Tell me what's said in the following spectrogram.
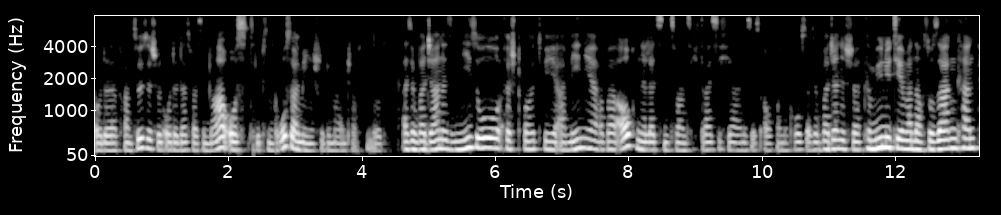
oder französische oder das, was im Nahost gibt es große armenische Gemeinschaften dort. Aserbaidschaner sind nie so verstreut wie Armenier, aber auch in den letzten 20, 30 Jahren ist es auch eine große aserbaidschanische Community, wenn man auch so sagen kann,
